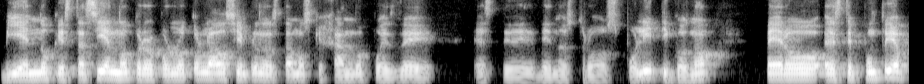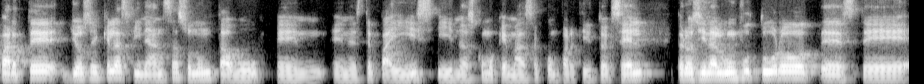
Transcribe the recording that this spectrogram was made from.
viendo qué está haciendo, pero por el otro lado siempre nos estamos quejando pues de, este, de nuestros políticos, ¿no? Pero este punto y aparte, yo sé que las finanzas son un tabú en, en este país y no es como que más a compartir tu Excel, pero si en algún futuro este,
